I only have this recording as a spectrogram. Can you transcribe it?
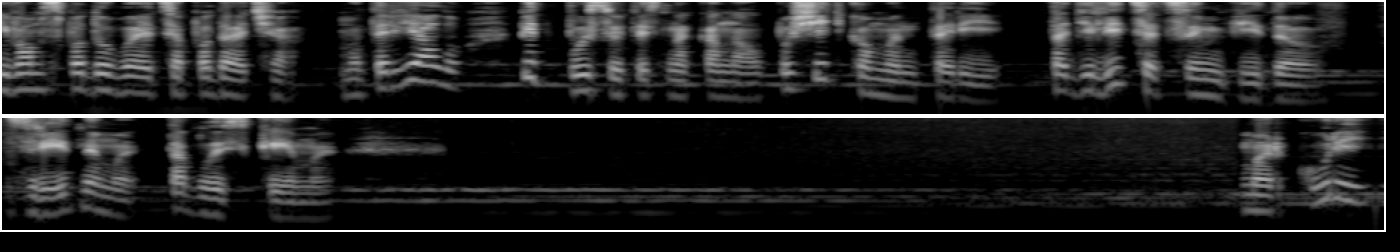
і вам сподобається подача матеріалу, підписуйтесь на канал, пишіть коментарі та діліться цим відео з рідними та близькими. Меркурій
